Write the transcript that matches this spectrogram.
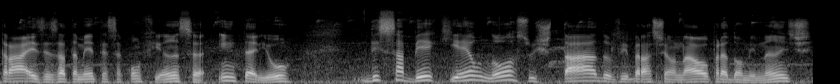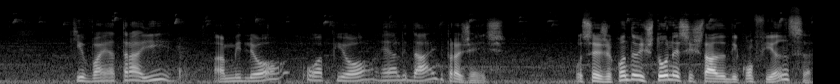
traz exatamente essa confiança interior de saber que é o nosso estado vibracional predominante que vai atrair a melhor ou a pior realidade para a gente. Ou seja, quando eu estou nesse estado de confiança,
